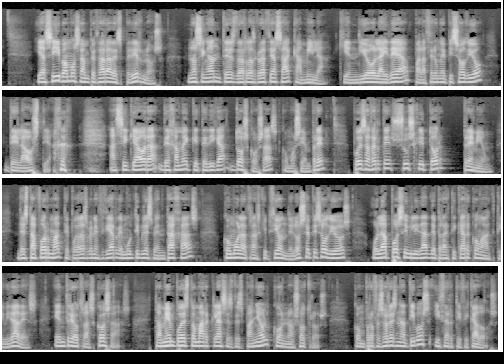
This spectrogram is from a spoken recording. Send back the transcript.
Y así vamos a empezar a despedirnos, no sin antes dar las gracias a Camila, quien dio la idea para hacer un episodio de la hostia. Así que ahora déjame que te diga dos cosas, como siempre. Puedes hacerte suscriptor premium. De esta forma te podrás beneficiar de múltiples ventajas como la transcripción de los episodios o la posibilidad de practicar con actividades, entre otras cosas. También puedes tomar clases de español con nosotros, con profesores nativos y certificados.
